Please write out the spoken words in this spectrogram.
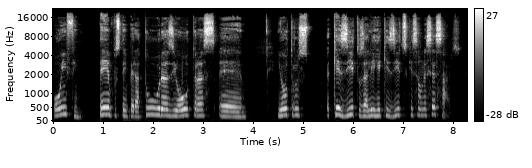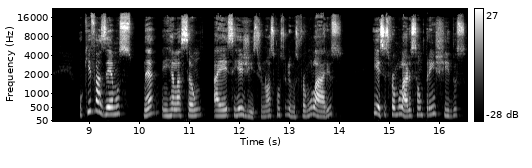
ou enfim, tempos, temperaturas e outras é, e outros quesitos ali, requisitos que são necessários. O que fazemos, né, em relação a esse registro. Nós construímos formulários e esses formulários são preenchidos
